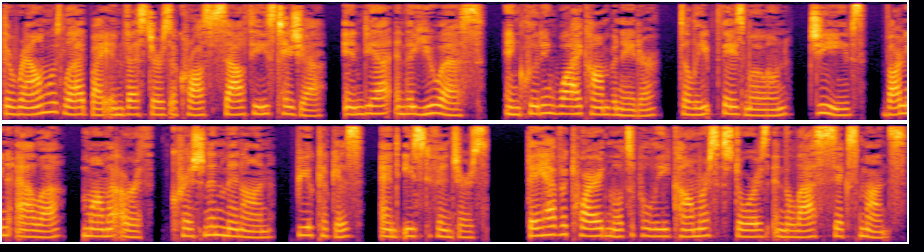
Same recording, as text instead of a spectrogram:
The round was led by investors across Southeast Asia, India, and the US, including Y Combinator, Dileep Thesmoan, Jeeves, Varun Alagh, Mamaearth, Krishnan Menon, BukuKas, and East Ventures. They have acquired multiple e commerce stores in the last six months,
